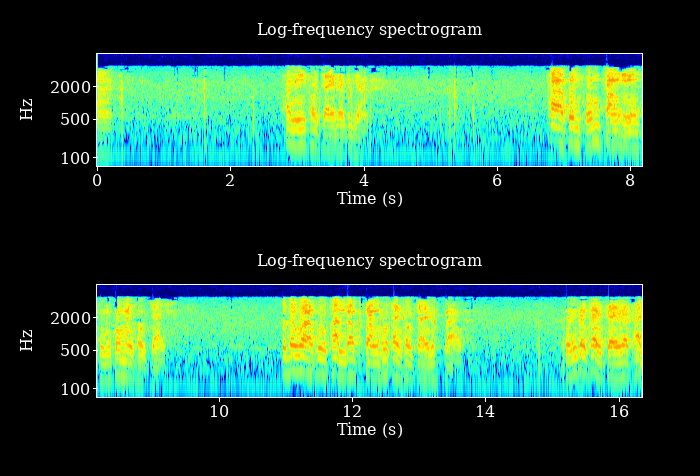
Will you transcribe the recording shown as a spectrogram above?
นาท่านี้เข้าใจแล้วหรือยังถ้าเป็นผมฟังเองผมก็ไม่เข้าใจแต่ว่าผู้ท่านรับฟังผู้ท่านเข้าใจหรือเปล่า ผมก็เข้าใจว่าท่าน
